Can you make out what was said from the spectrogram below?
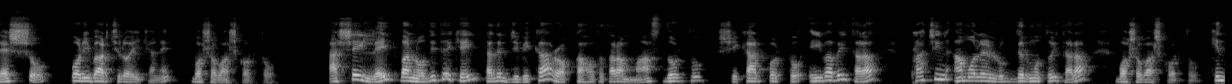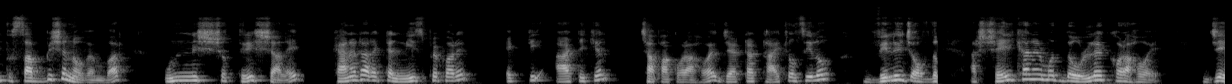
দেড়শো পরিবার ছিল এইখানে, বসবাস করত। আর সেই লেক বা নদী থেকেই তাদের জীবিকা রক্ষা হতো। তারা মাছ ধরতো, শিকার করত, এইভাবেই তারা প্রাচীন আমলের লোকদের মতোই তারা বসবাস করত। কিন্তু ছাব্বিশে নভেম্বর উনিশশো সালে কানাডার একটা নিউজ পেপারে একটি আর্টিকেল ছাপা করা হয় যেটার টাইটেল ছিল ভিলেজ অফ দ্য আর সেইখানের মধ্যে উল্লেখ করা হয় যে,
